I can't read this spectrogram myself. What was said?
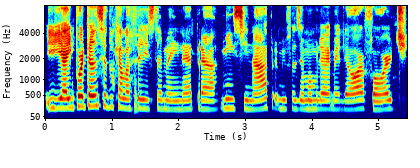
e a importância do que ela fez também, né, para me ensinar, para me fazer uma mulher melhor, forte,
